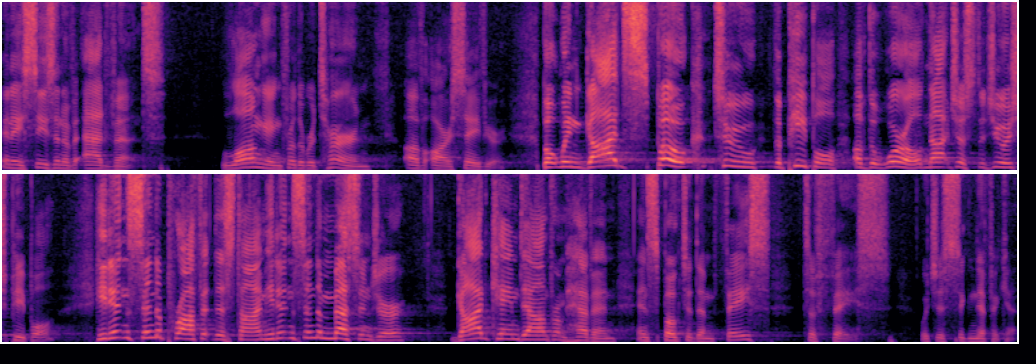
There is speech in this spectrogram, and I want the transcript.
in a season of Advent, longing for the return of our Savior. But when God spoke to the people of the world, not just the Jewish people, He didn't send a prophet this time, He didn't send a messenger. God came down from heaven and spoke to them face to face, which is significant.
